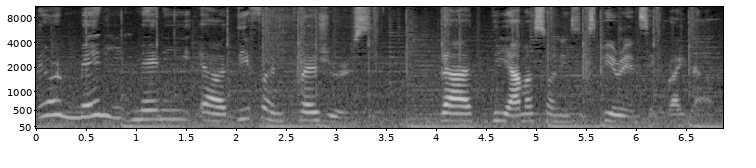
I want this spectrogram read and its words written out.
There are many, many uh, different pressures that the Amazon is experiencing right now.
